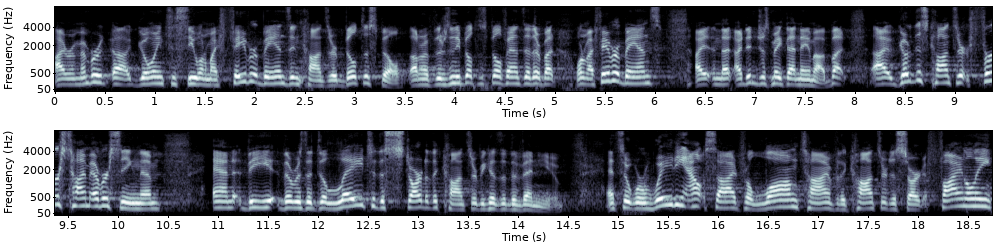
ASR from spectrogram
I remember uh, going to see one of my favorite bands in concert, Built to Spill. I don't know if there's any Built to Spill fans out there, but one of my favorite bands, I, and that, I didn't just make that name up, but I go to this concert, first time ever seeing them, and the, there was a delay to the start of the concert because of the venue. And so we're waiting outside for a long time for the concert to start. Finally,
